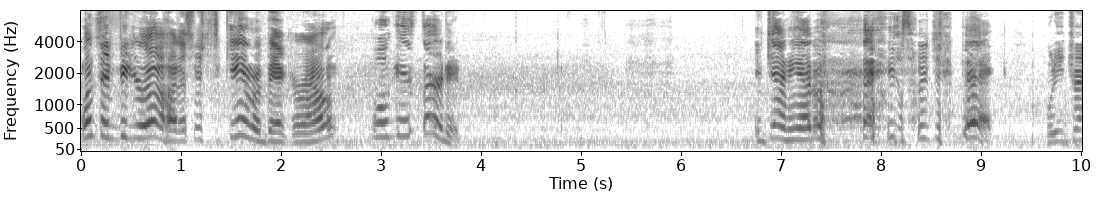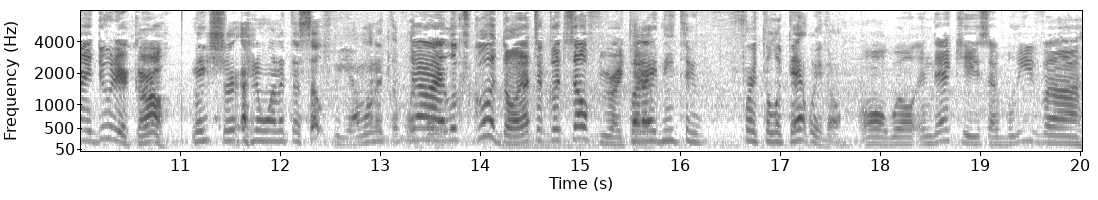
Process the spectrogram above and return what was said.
Once I figure out how to switch the camera back around, we'll get started. Hey Johnny, I don't switch it back? What are you trying to do there, Carl? Make sure I don't want it to selfie. I want it to Yeah, it looks good though. That's a good selfie right But there. But I need to for it to look that way though. Oh well, in that case, I believe. uh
